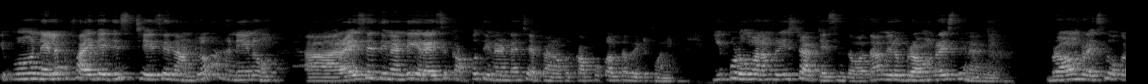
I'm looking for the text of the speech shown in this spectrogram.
ఇప్పుడు నెలకు ఫైవ్ కేజీస్ చేసే దాంట్లో నేను రైసే తినండి రైస్ కప్పు తినండి అని చెప్పాను ఒక కప్పు కొలత పెట్టుకొని. ఇప్పుడు మనం రీస్టార్ట్ చేసిన తర్వాత మీరు బ్రౌన్ రైస్ తినండి. బ్రౌన్ రైస్ ఒక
